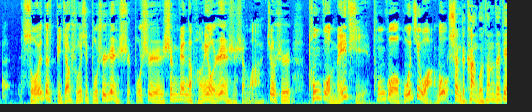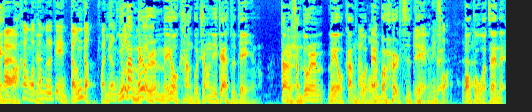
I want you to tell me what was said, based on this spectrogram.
呃，所谓的比较熟悉，不是认识，不是身边的朋友认识什么，就是通过媒体，通过国际网络，甚至看过他们的电影，啊，看过他们的电影等等，反正应该没有人没有看过 Johnny Depp 的电影。但是很多人没有看过 Amber Heard 的电影，没错，包括我在内。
